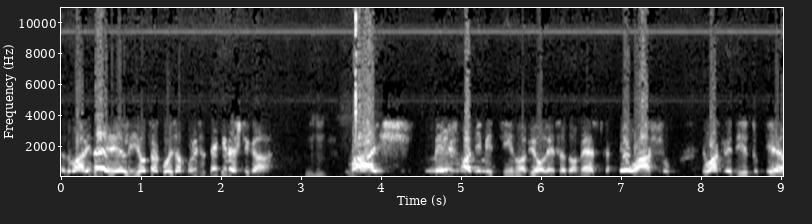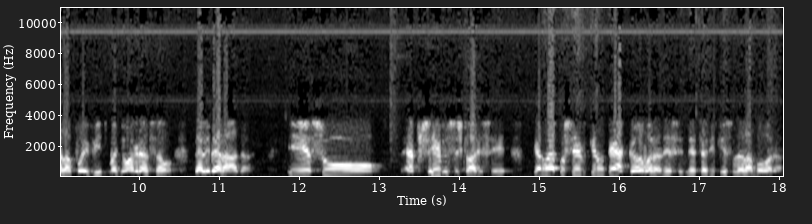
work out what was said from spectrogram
do marido é ele. E outra coisa, a polícia tem que investigar. Uhum. Mas, mesmo admitindo a violência doméstica, eu acho, eu acredito que ela foi vítima de uma agressão deliberada. E isso é possível se esclarecer. Porque não é possível que não tenha câmara nesse, nesse edifício onde ela mora.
